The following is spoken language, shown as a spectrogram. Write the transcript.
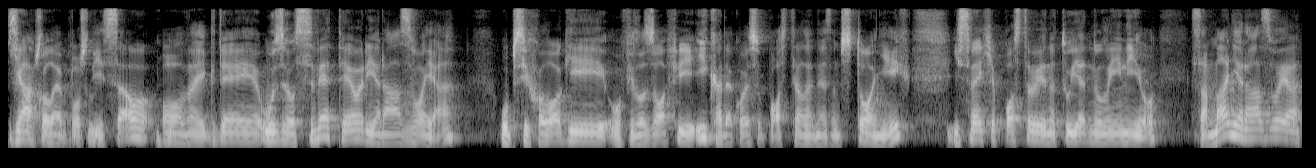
Jako lepo opisao, ovaj, gde je uzeo sve teorije razvoja u psihologiji, u filozofiji, ikada koje su postojale, ne znam, sto njih, i sve ih je postavio na tu jednu liniju sa manje razvoja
